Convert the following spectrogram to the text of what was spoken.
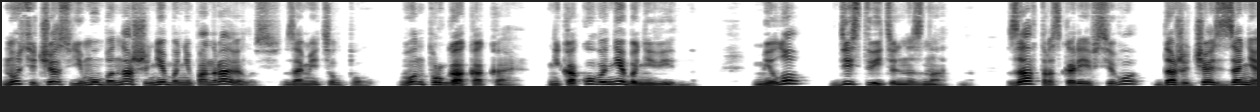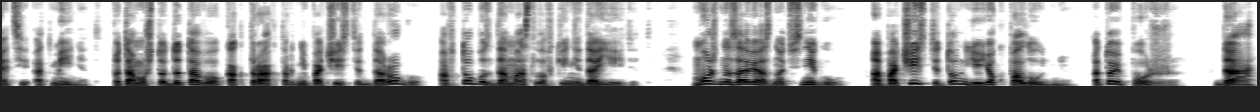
Но сейчас ему бы наше небо не понравилось, заметил Пол. Вон пурга какая. Никакого неба не видно. Мило действительно знатно. Завтра, скорее всего, даже часть занятий отменят, потому что до того, как трактор не почистит дорогу, автобус до Масловки не доедет. Можно завязнуть в снегу, а почистит он ее к полудню, а то и позже. Да,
